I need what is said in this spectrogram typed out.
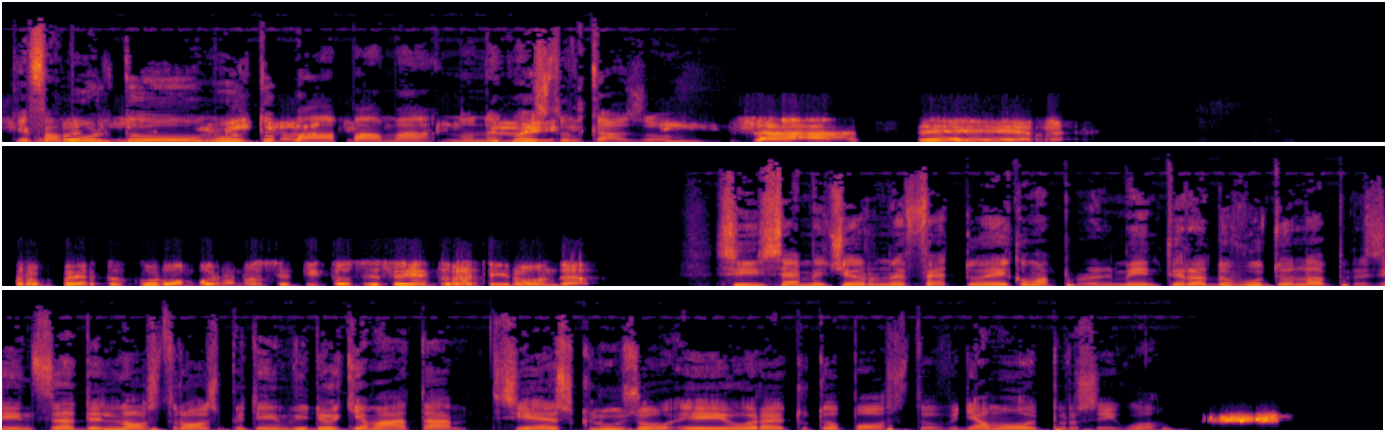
che fa molto, molto papa, ma non è questo il caso. Roberto Colombo non ho sentito se sei entrato in onda. Sì, Sammy, c'era un effetto eco, ma probabilmente era dovuto alla presenza del nostro ospite in videochiamata. Si è escluso e ora è tutto a posto. Vediamo il proseguo.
